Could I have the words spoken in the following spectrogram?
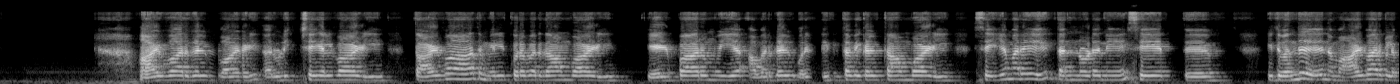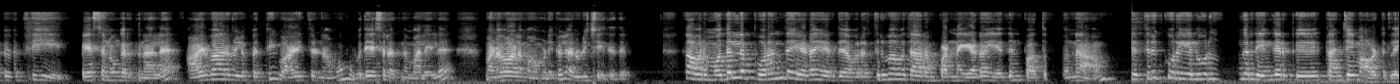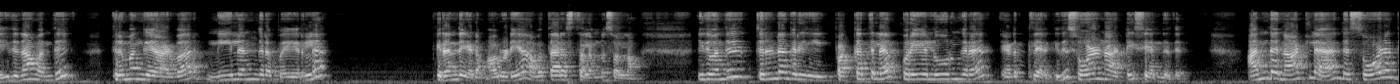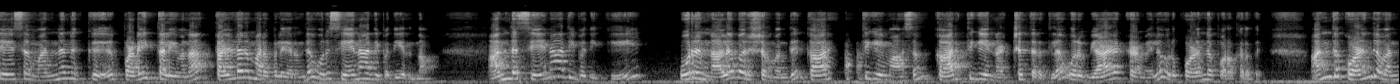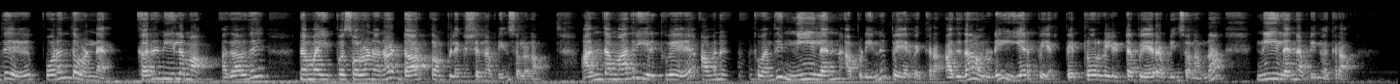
ஆழ்வார்கள் வாழி அருளிச் செயல் வாழி தாழ்வாத மெல்குறவர் குறவர்தாம் வாழி ஏழ்பாரும் உய அவர்கள் உரைத்தவைகள் தாம் வாழி செய்யமறை தன்னுடனே சேர்த்து. இது வந்து நம்ம ஆழ்வார்களை பத்தி பேசணுங்கிறதுனால ஆழ்வார்களை பத்தி வாழித்திருநாமும் உபதேச ரத்ன மாலையில மணவாள மாமணிகள் அருளி செய்தது. அவர் முதல்ல பிறந்த இடம் எது? அவரை திருவாவதாரம் பண்ண இடம் எதுன்னு பார்த்தோம்னா திருக்குறையலூருங்கிறது எங்க இருக்கு? தஞ்சை மாவட்டத்துல. இதுதான் வந்து திருமங்கை ஆழ்வார் நீலன்கிற பெயர்ல பிறந்த இடம். அவருடைய அவதார ஸ்தலம்னு சொல்லலாம். இது வந்து திருநகரி பக்கத்துல குறையலூருங்கிற இடத்துல இருக்கு. இது சோழ நாட்டை சேர்ந்தது. அந்த நாட்டுல இந்த சோழ தேச மன்னனுக்கு படைத்தலைவனா கள்ளர் மரபுல இருந்த ஒரு சேனாதிபதி இருந்தான். அந்த சேனாதிபதிக்கு ஒரு நல வருஷம் வந்து கார்த்திகை மாசம் கார்த்திகை நட்சத்திரத்துல ஒரு வியாழக்கிழமையில ஒரு குழந்தை பிறக்கிறது. அந்த குழந்தை வந்து பிறந்த உடனே கருநீலமா அதாவது நம்ம இப்ப சொல்லணும்னா டார்க் காம்ப்ளெக்ஷன் அப்படின்னு சொல்லலாம். அந்த மாதிரி இருக்கவே அவனுக்கு வந்து நீலன் அப்படின்னு பெயர் வைக்கிறான். அதுதான் அவருடைய இயற்பெயர். பெற்றோர்கள் இட்ட பெயர் அப்படின்னு சொன்னோம்னா நீலன் அப்படின்னு வைக்கிறான்.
